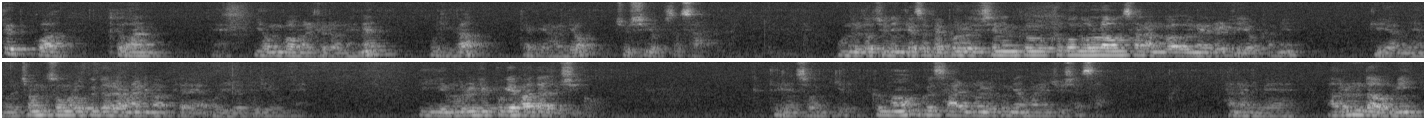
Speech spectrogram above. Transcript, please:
뜻과 또한 영광을 드러내는 우리가 되게 하여 주시옵소서. 오늘도 주님께서 베풀어 주시는 그 크고 놀라운 사랑과 은혜를 기억하며 귀한 예물 정성으로 그대를 하나님 앞에 올려드리오며 이 예물을 기쁘게 받아주시고 드린 손길 그 마음 그 삶을 흠양하여 주셔서 하나님의 아름다움이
